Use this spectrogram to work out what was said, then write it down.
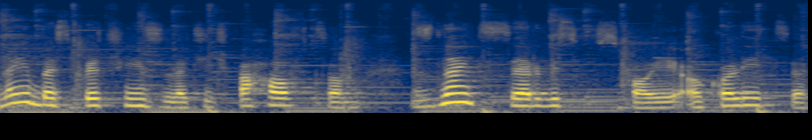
najbezpieczniej zlecić fachowcom. Znajdź serwis w swojej okolicy.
